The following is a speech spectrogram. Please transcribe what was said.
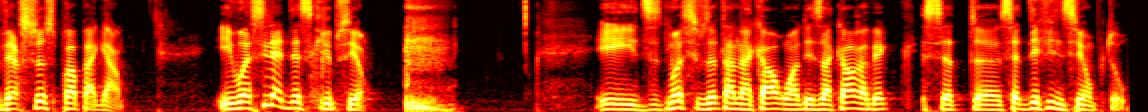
versus propagande. Et voici la description. Et dites-moi si vous êtes en accord ou en désaccord avec cette, euh, cette définition plutôt.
